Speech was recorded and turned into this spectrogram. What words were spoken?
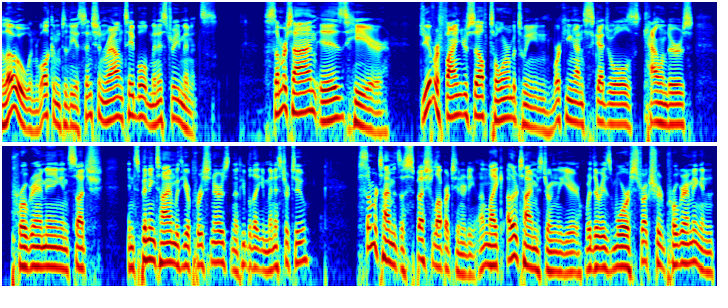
Hello, and welcome to the Ascension Roundtable Ministry Minutes. Summertime is here. Do you ever find yourself torn between working on schedules, calendars, programming, and such, and spending time with your parishioners and the people that you minister to? Summertime is a special opportunity, unlike other times during the year where there is more structured programming and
